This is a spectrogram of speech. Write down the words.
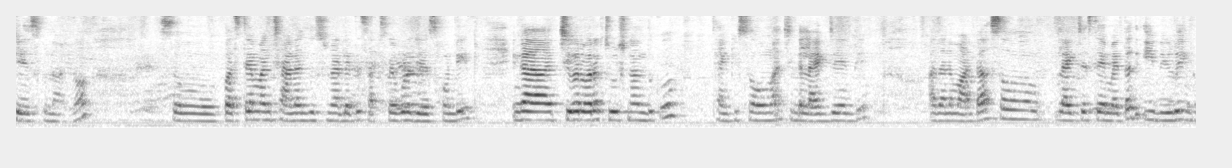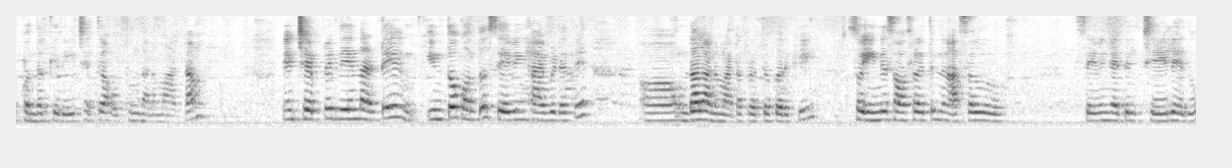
చేసుకున్నాను. సో ఫస్ట్ టైం మన ఛానల్ చూస్తున్నట్లయితే సబ్స్క్రైబ్ కూడా చేసుకోండి. ఇంకా చివరి వరకు చూసినందుకు థ్యాంక్ యూ సో మచ్ ఇంకా లైక్ చేయండి. అదనమాట సో లైక్ చేస్తే ఏమవుతుంది ఈ వీడియో ఇంకా కొందరికి రీచ్ అయితే అవుతుందన్నమాట. నేను చెప్పేది ఏంటంటే ఇంతో కొంత సేవింగ్ హ్యాబిట్ అయితే ఉండాలన్నమాట ప్రతి ఒక్కరికి. సో ఇన్ని సంవత్సరాలు అయితే నేను అసలు సేవింగ్ అయితే చేయలేదు.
